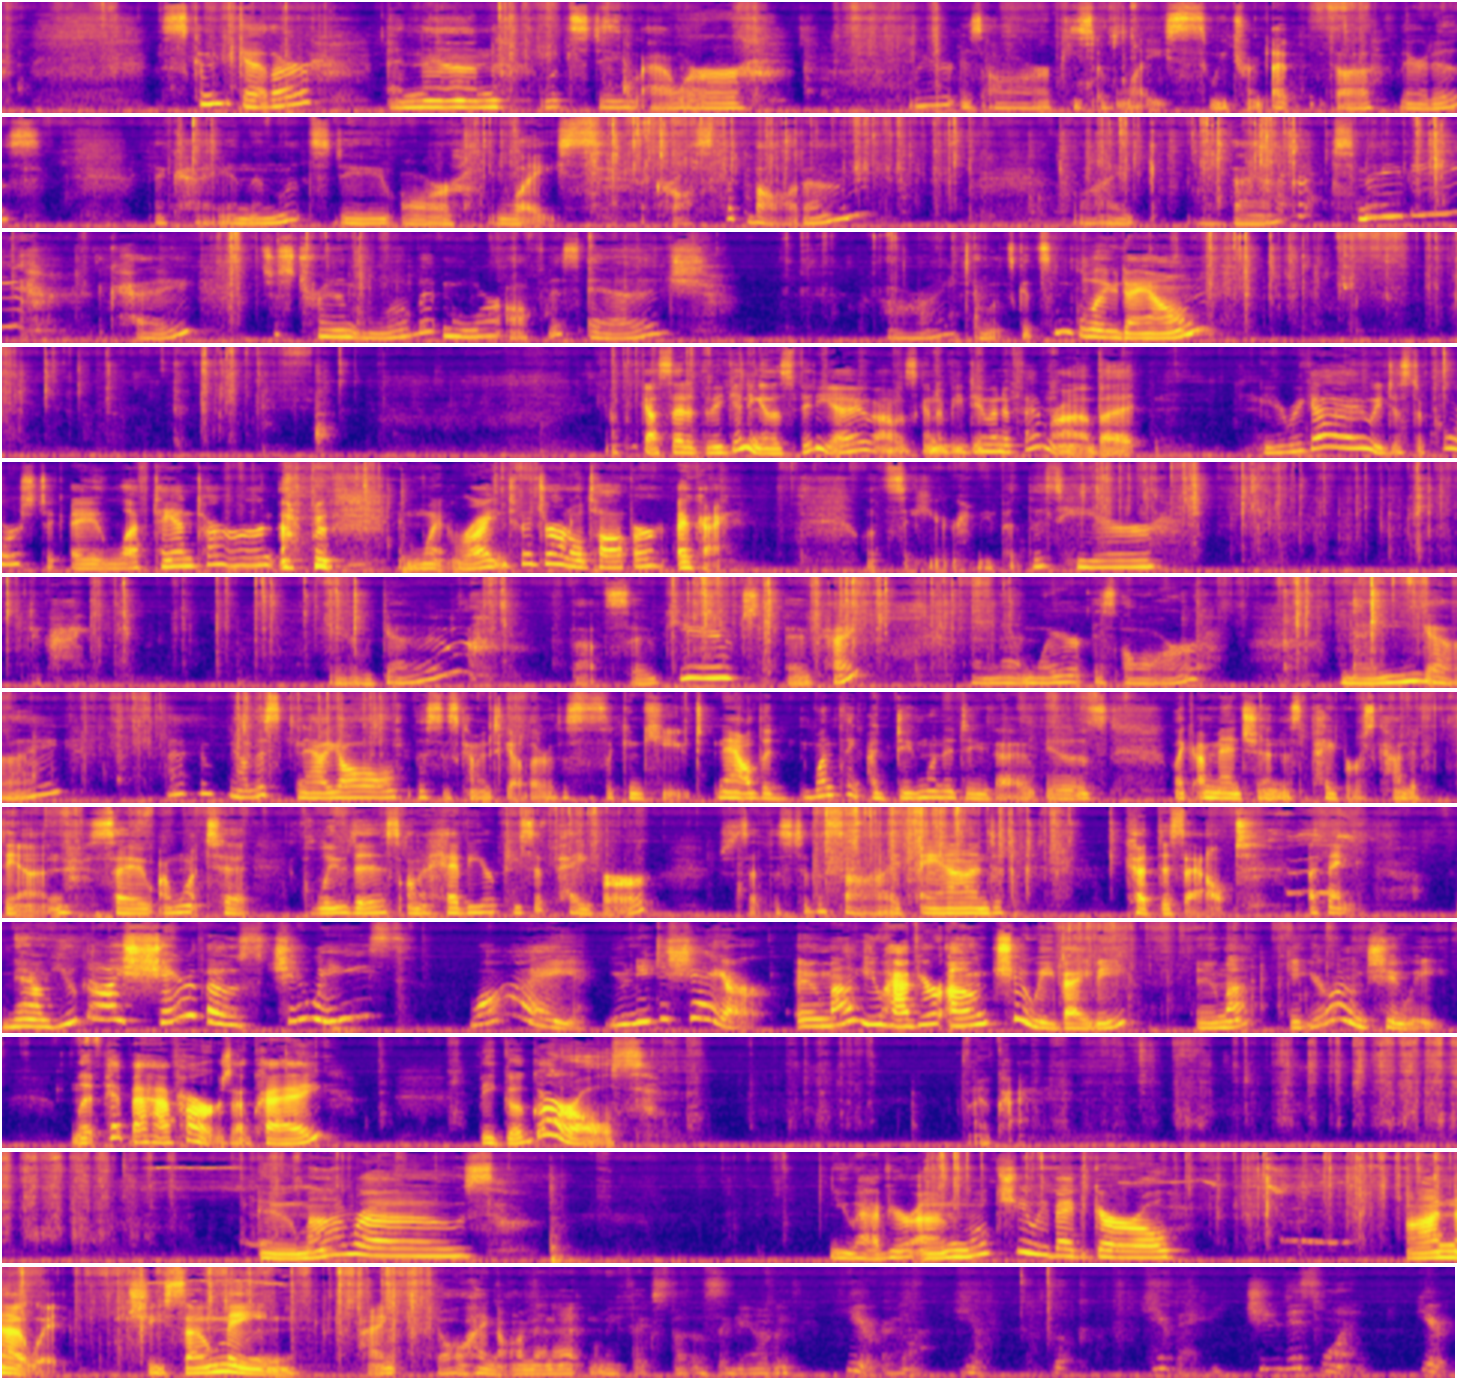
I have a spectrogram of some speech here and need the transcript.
This is coming together. And then let's do our, where is our piece of lace? We trimmed, oh, duh, there it is. Okay, and then let's do our lace across the bottom, like that maybe. Okay, just trim a little bit more off this edge. All right, and let's get some glue down. I said at the beginning of this video I was going to be doing ephemera, but here we go. We just, of course, took a left-hand turn and went right into a journal topper. Okay, let's see here. Let me put this here. Okay, there we go. That's so cute. Okay, and then where is our main guy? Now this, now y'all, this is coming together. This is looking cute. Now the one thing I do want to do though is, like I mentioned, this paper is kind of thin. So I want to glue this on a heavier piece of paper. Just set this to the side and cut this out. I think, now you guys share those chewies. Why? You need to share. Uma, you have your own chewy, baby. Uma, get your own chewy. Let Pippa have hers, okay? Be good girls. Okay. Uma Rose. You have your own little chewy baby girl. I know it. She's so mean. Hang, y'all hang on a minute. Let me fix this again. Here, Uma. Here. Look. Here, baby. Chew this one. Here.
